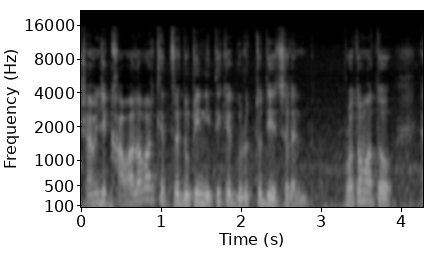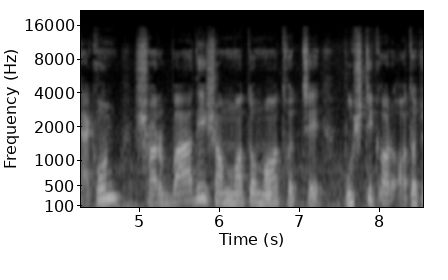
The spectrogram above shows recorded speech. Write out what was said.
স্বামীজি খাওয়া দাওয়ার ক্ষেত্রে দুটি নীতিকে গুরুত্ব দিয়েছিলেন। প্রথমত, এখন সর্বাধিসম্মত মত হচ্ছে পুষ্টিকর অথচ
